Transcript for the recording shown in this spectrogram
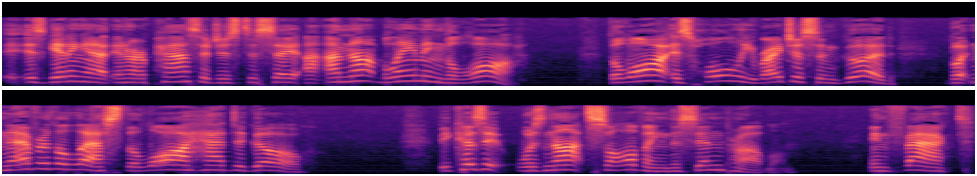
is getting at in our passage is to say, I'm not blaming the law. The law is holy, righteous, and good, but nevertheless, the law had to go because it was not solving the sin problem. In fact,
